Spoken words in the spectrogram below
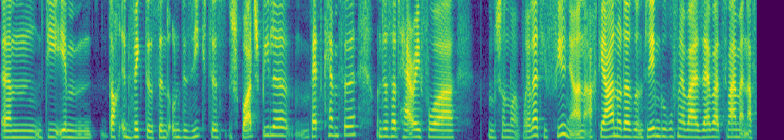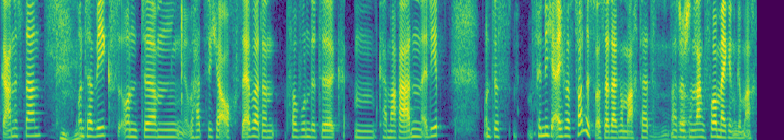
ähm, die eben doch Invictus sind, unbesiegte Sportspiele, Wettkämpfe. Und das hat Harry vor schon relativ vielen Jahren, acht Jahren oder so ins Leben gerufen. Er war ja selber zweimal in Afghanistan Mhm. unterwegs und ähm, hat sich ja auch selber dann verwundete Kameraden erlebt. Und das finde ich eigentlich was Tolles, was er da gemacht hat. Mhm, hat er schon lange vor Megan gemacht.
